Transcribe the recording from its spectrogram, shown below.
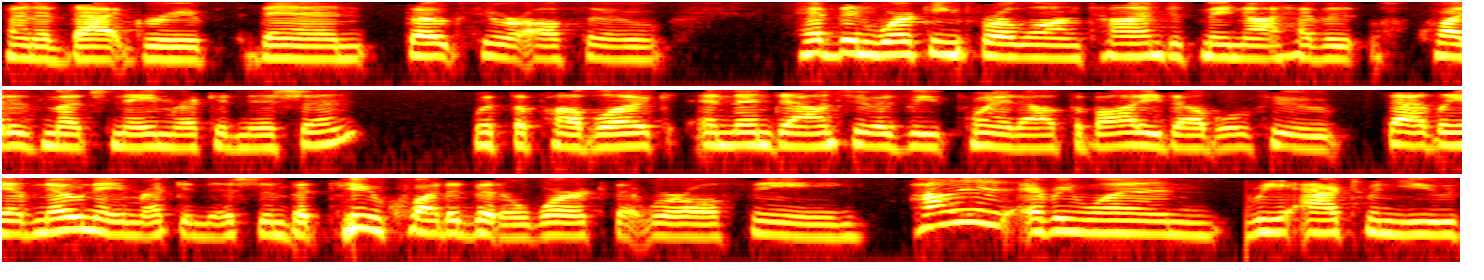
kind of that group, then folks who are also have been working for a long time, just may not have a, quite as much name recognition with the public, and then down to, as we pointed out, the body doubles who sadly have no name recognition, but do quite a bit of work that we're all seeing. How did everyone react when you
